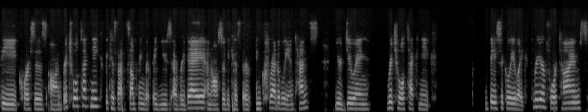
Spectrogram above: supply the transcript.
the courses on ritual technique because that's something that they use every day and also because they're incredibly intense. You're doing ritual technique basically like three or four times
